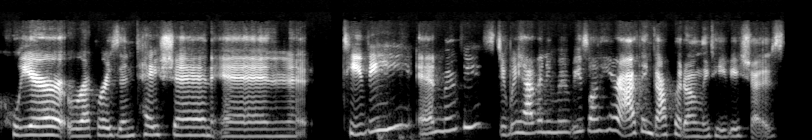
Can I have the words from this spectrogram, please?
queer representation in TV and movies. Do we have any movies on here? I think I put only TV shows.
